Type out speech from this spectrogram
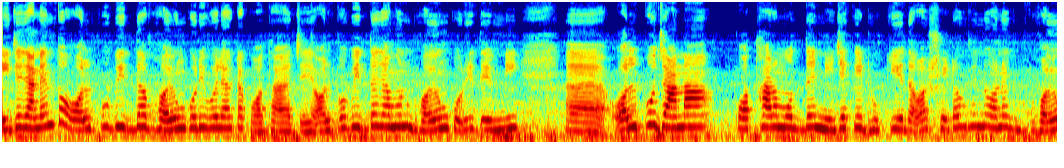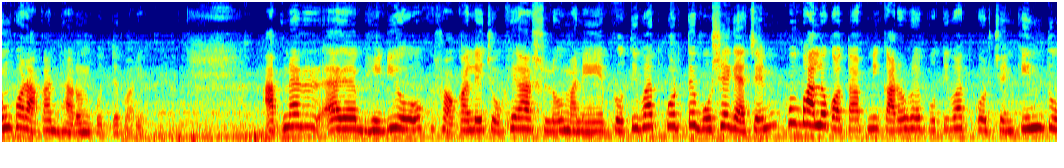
এই যে জানেন তো অল্প বিদ্যা ভয়ঙ্করী বলে একটা কথা আছে। অল্প বিদ্যা যেমন ভয়ঙ্করী, তেমনি অল্প জানা কথার মধ্যে নিজেকে ঢুকিয়ে দেওয়া, সেটাও কিন্তু অনেক ভয়ঙ্কর আকার ধারণ করতে পারে। আপনার ভিডিও সকালে চোখে আসলো মানে প্রতিবাদ করতে বসে গেছেন, খুব ভালো কথা, আপনি কারোর হয়ে প্রতিবাদ করছেন, কিন্তু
